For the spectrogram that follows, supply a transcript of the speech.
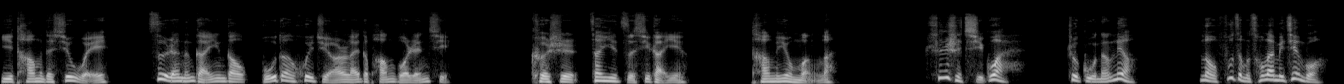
以他们的修为。自然能感应到不断汇聚而来的磅礴人气，可是再一仔细感应，他们又懵了。真是奇怪，这股能量，老夫怎么从来没见过？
